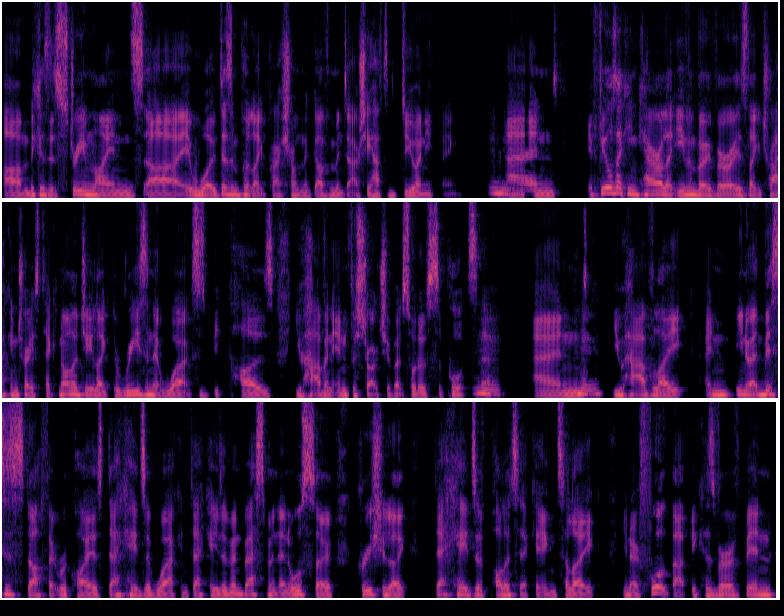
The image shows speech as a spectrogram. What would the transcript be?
um, because it streamlines, uh, it, well, it doesn't put like pressure on the government to actually have to do anything. And it feels like in Kerala, even though there is like track and trace technology, like the reason it works is because you have an infrastructure that sort of supports it Mhm. And Mhm. you have like and you know and this is stuff that requires decades of work and decades of investment and also crucially like decades of politicking to like you know thwart that because there have been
